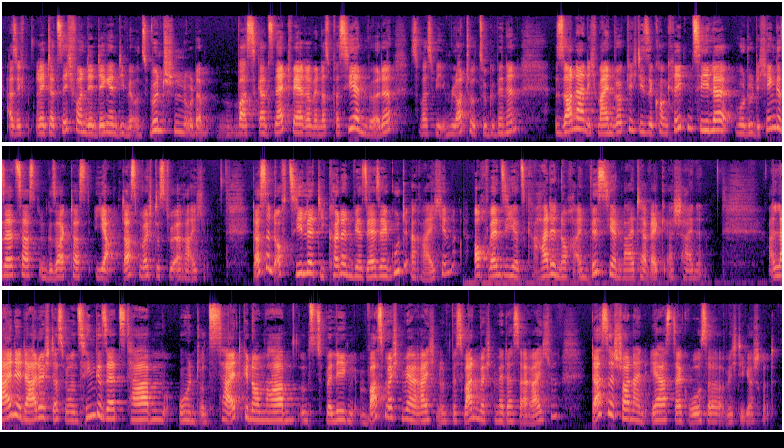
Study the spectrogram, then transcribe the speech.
Also ich rede jetzt nicht von den Dingen, die wir uns wünschen oder was ganz nett wäre, wenn das passieren würde, sowas wie im Lotto zu gewinnen, sondern ich meine wirklich diese konkreten Ziele, wo du dich hingesetzt hast und gesagt hast, ja, das möchtest du erreichen. Das sind oft Ziele, die können wir sehr, sehr gut erreichen, auch wenn sie jetzt gerade noch ein bisschen weiter weg erscheinen. Alleine dadurch, dass wir uns hingesetzt haben und uns Zeit genommen haben, uns zu überlegen, was möchten wir erreichen und bis wann möchten wir das erreichen, das ist schon ein erster großer wichtiger Schritt.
